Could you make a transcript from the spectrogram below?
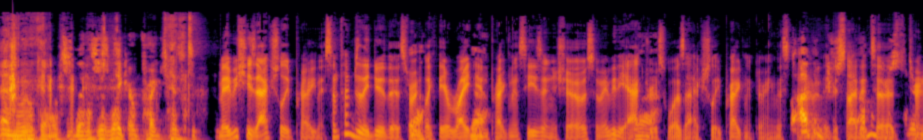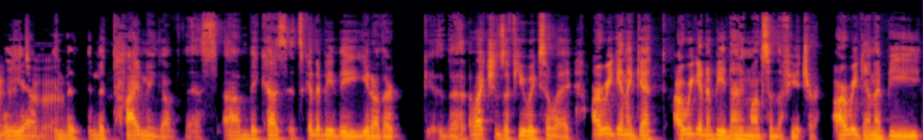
And we're okay, let's just, let's just make her pregnant. Maybe she's actually pregnant. Sometimes they do this, right? Yeah. Like they write Yeah. in pregnancies in shows. So maybe the actress was actually pregnant during this I'm time, and they decided I'm to turn in it the, into um, a. in the in the timing of this um, because it's going to be the you know they're the election's a few weeks away. Are we going to get? Are we going to be nine months in the future? Are we going to be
